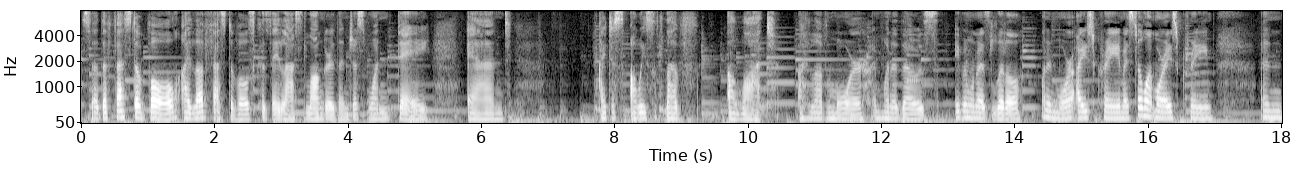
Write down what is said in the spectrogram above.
So the festival, I love festivals because they last longer than just one day. and I just always love a lot. I love more. I'm one of those. Even when I was little, wanted more ice cream. I still want more ice cream and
